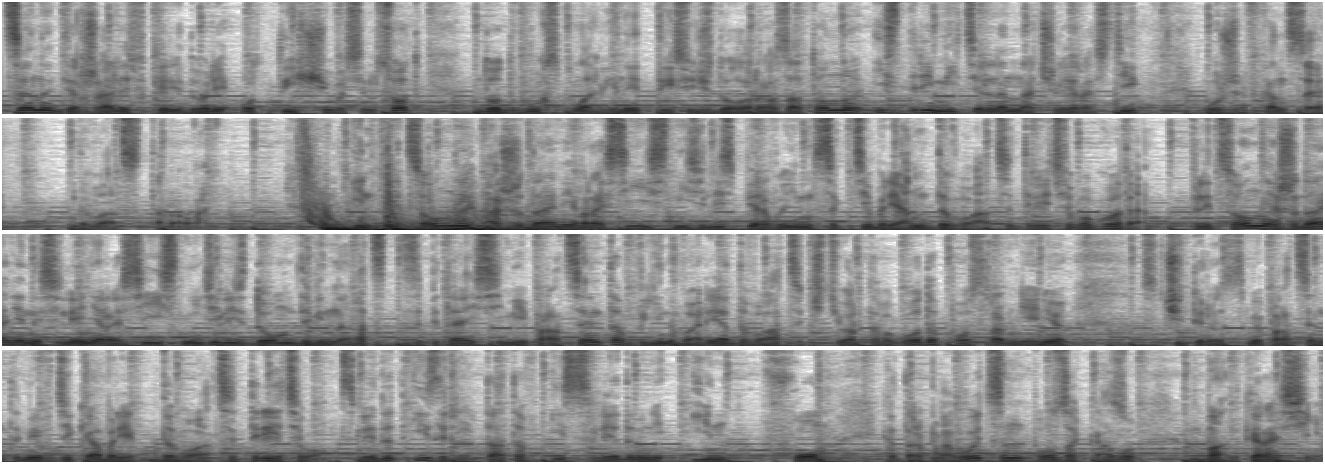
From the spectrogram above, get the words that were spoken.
цены держались в коридоре от 1800 до 2500 долларов за тонну и стремительно начали расти уже в конце 22 Инфляционные ожидания в России снизились впервые с октября 2023 года. Инфляционные ожидания населения России снизились до 12,7% в январе 2024 года по сравнению с 14% в декабре 2023. Следует из результатов исследования Инфом, которое проводится по заказу Банка России.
